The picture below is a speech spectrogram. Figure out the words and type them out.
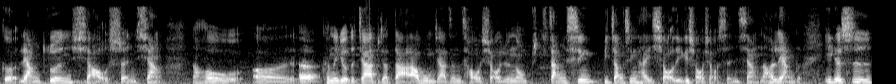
个两尊小神像，然后呃，可能有的家比较大，然后我们家真的超小，就那种掌心比掌心还小的一个小小神像。然后两个，一个是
